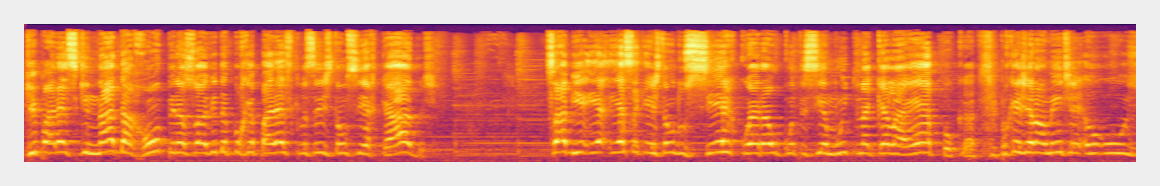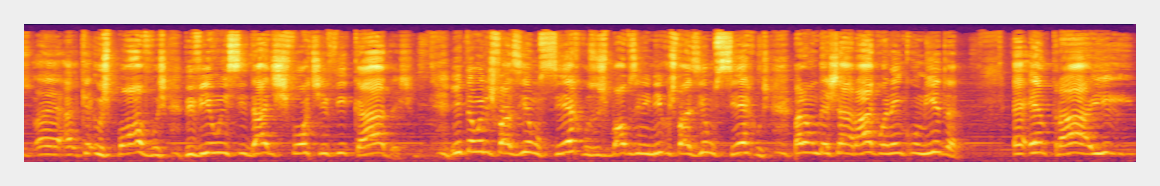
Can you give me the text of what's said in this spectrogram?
que parece que nada rompe na sua vida porque parece que vocês estão cercados. Sabe, e, e essa questão do cerco era acontecia muito naquela época, porque geralmente os, é, os povos viviam em cidades fortificadas. Então eles faziam cercos, os povos inimigos faziam cercos para não deixar água nem comida é, entrar e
